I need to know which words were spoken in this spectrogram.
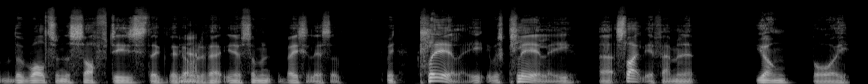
the Walter and the Softies. They they got Yeah. rid of it. You know, someone basically sort of. I mean, clearly, it was clearly uh, slightly effeminate young boy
